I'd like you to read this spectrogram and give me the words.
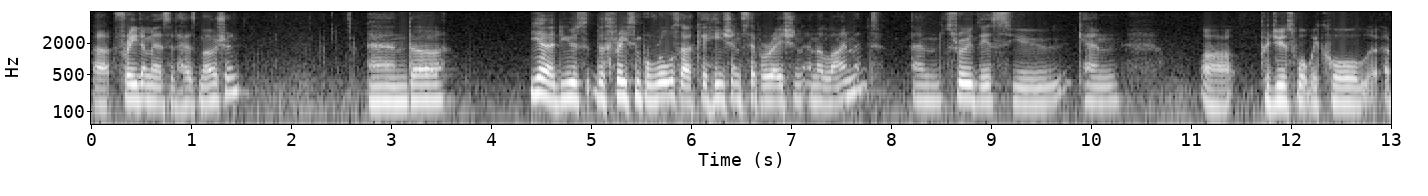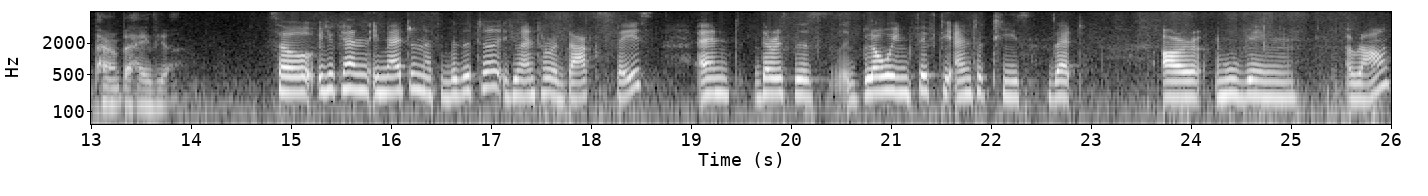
uh, freedom as it has motion. And uh, yeah, it use the three simple rules are cohesion, separation, and alignment. And through this, you can uh, produce what we call apparent behavior. So you can imagine as a visitor, you enter a dark space, and there is this glowing 50 entities that are moving around,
